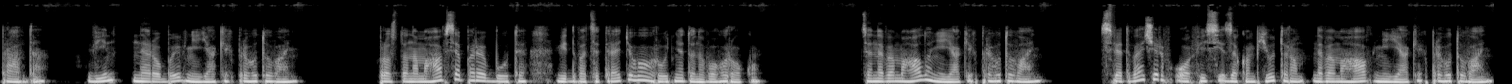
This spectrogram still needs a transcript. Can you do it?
Правда, він не робив ніяких приготувань, просто намагався перебути від 23 грудня до Нового року. Це не вимагало ніяких приготувань. Святвечір в офісі за комп'ютером не вимагав ніяких приготувань.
